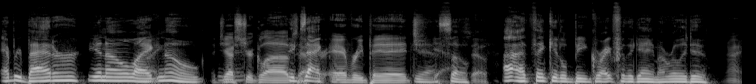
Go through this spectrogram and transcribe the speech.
every batter, you know, like no, Adjust your gloves Exactly. after every pitch. yeah. so I, I think it'll be great for the game. I really do. All right,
